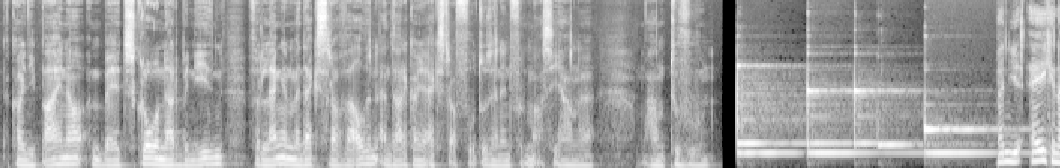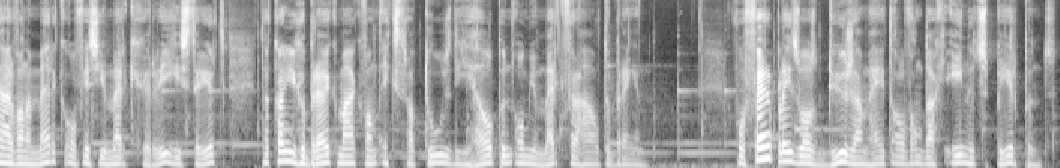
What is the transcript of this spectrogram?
dan kan je die pagina bij het scrollen naar beneden verlengen met extra velden. En daar kan je extra foto's en informatie aan, uh, aan toevoegen. Ben je eigenaar van een merk of is je merk geregistreerd, dan kan je gebruik maken van extra tools die helpen om je merkverhaal te brengen. Voor Fairplay was duurzaamheid al van dag 1 het speerpunt.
